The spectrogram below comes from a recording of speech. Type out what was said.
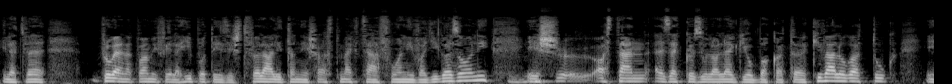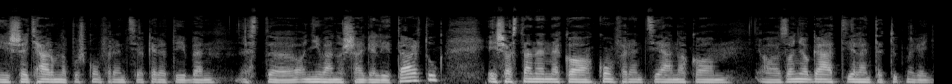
illetve próbálnak valamiféle hipotézist felállítani, és azt megcáfolni vagy igazolni, uh-huh. és aztán ezek közül a legjobbakat kiválogattuk, és egy háromnapos konferencia keretében ezt a nyilvánosság elé tártuk, és aztán ennek a konferenciának a, az anyagát jelentettük meg egy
